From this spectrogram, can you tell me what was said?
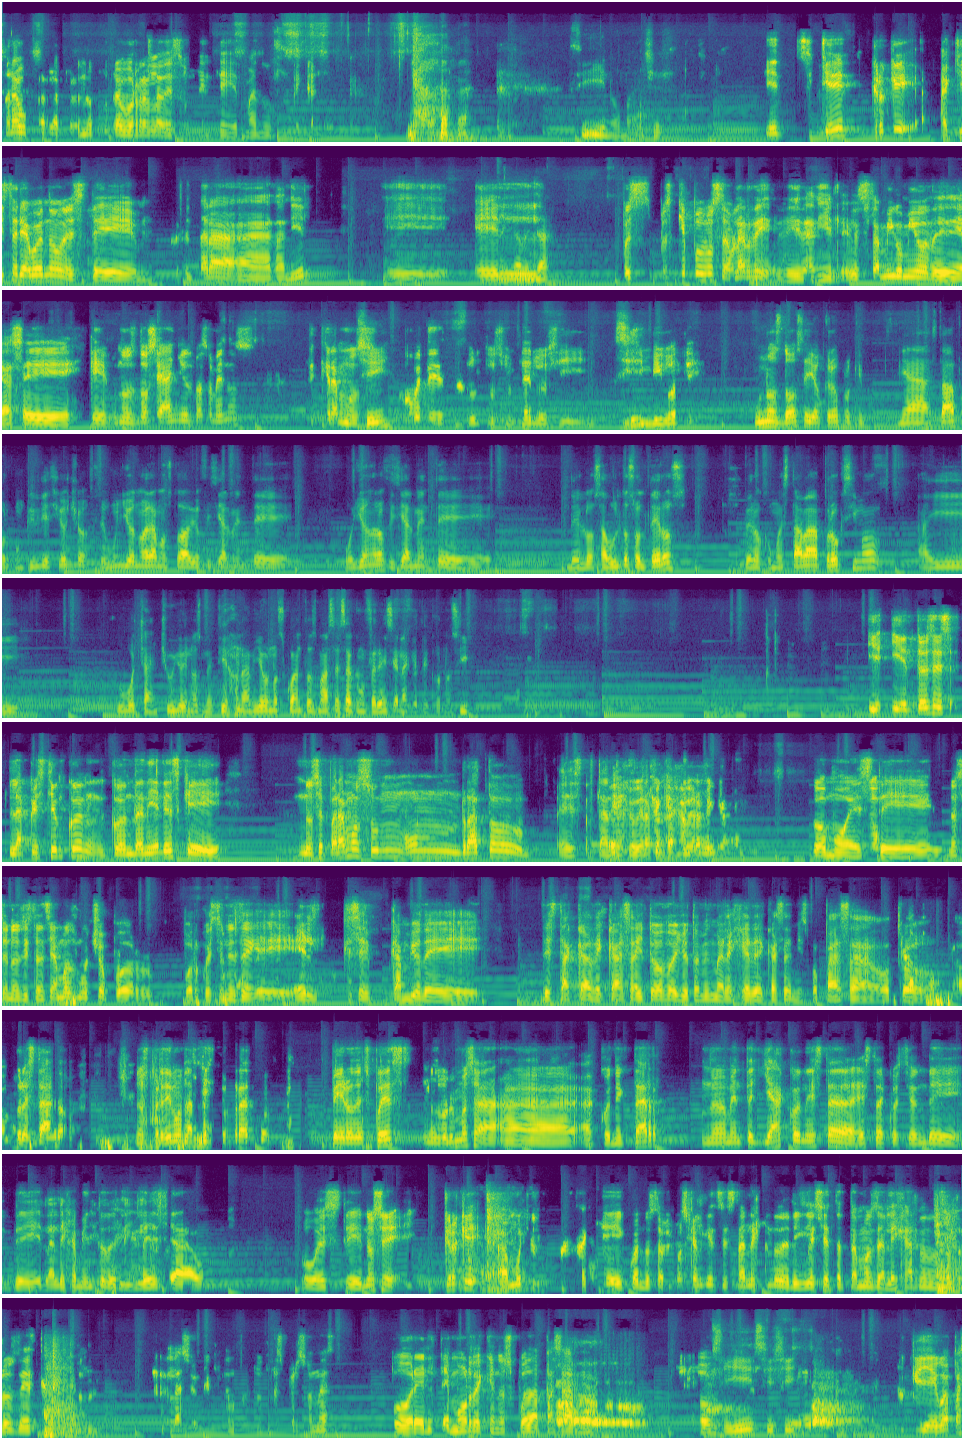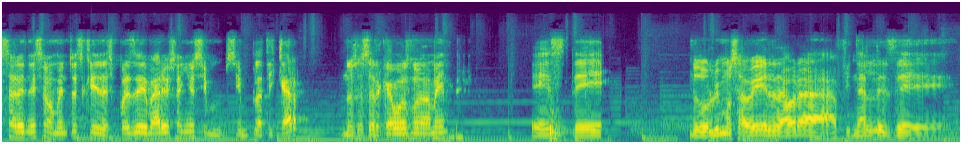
Podrá borrarla, pero no podrá borrarla de su mente, hermanos. Pecado. sí, no manches. Bien, si quieren, creo que aquí estaría bueno este presentar a, Daniel. Eh, Pues, pues, ¿qué podemos hablar de, Daniel? Es amigo mío de hace, ¿qué? Unos 12 años más o menos que éramos jóvenes, adultos, solteros y, sin bigote. Unos 12 yo creo porque ya estaba por cumplir 18. Según yo no éramos todavía oficialmente, o yo no era oficialmente de los adultos solteros, pero como estaba próximo, ahí hubo chanchullo y nos metieron, había unos cuantos más a esa conferencia en la que te conocí. Y, entonces la cuestión con, con Daniel es que nos separamos un, rato, este, tanto geográfica, como este, no sé, nos distanciamos mucho por, por cuestiones de él que se cambió de, destaca de casa y todo. Yo también me alejé de casa de mis papás a otro, otro estado. Nos perdimos la pista un rato, pero después nos volvimos a, conectar nuevamente ya con esta, esta cuestión de, del alejamiento de la iglesia o este, no sé, creo que a muchos que cuando sabemos que alguien se está alejando de la iglesia, tratamos de alejarnos nosotros de esta relación que tenemos con otras personas por el temor de que nos pueda pasar, ¿no? sí, sí, sí. Lo que llegó a pasar en ese momento es que después de varios años sin, sin platicar, nos acercamos nuevamente. Este, nos volvimos a ver ahora a finales de,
